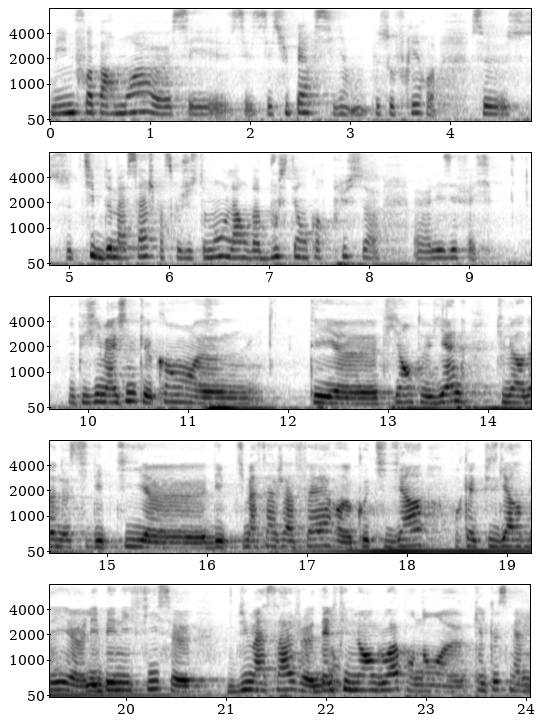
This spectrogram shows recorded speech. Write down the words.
Mais une fois par mois, euh, c'est super si on peut s'offrir euh, ce, type de massage parce que justement, là, on va booster encore plus euh, les effets. Et puis j'imagine que quand tes clientes viennent, tu leur donnes aussi des petits, des petits massages à faire quotidiens pour qu'elles puissent garder les bénéfices du massage Delphine Langlois pendant euh, quelques semaines.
